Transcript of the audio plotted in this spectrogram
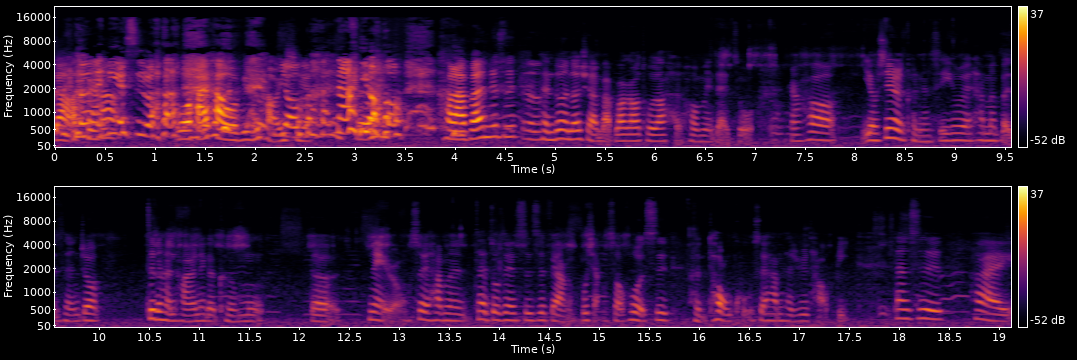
道。哎你也是吧？我还好，我比你好一些。有吗？哪有？好啦，反正就是嗯很多人都喜欢把报告拖到很后面再做，然后有些人可能是因为他们本身就真的很讨厌那个科目的内容，所以他们在做这件事是非常不享受，或者是很痛苦，所以他们才去逃避。但是后来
